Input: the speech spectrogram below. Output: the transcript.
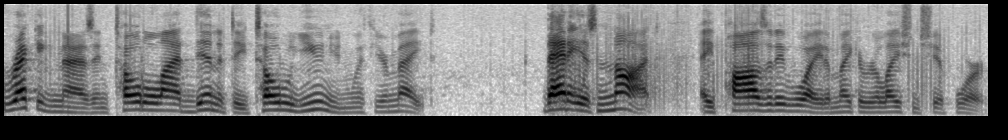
recognizing total identity, total union with your mate. That is not a positive way to make a relationship work.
